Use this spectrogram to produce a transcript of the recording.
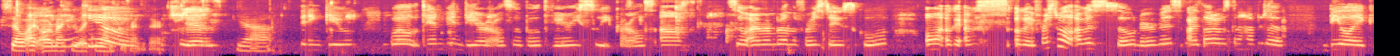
so I Oh, automatically like thank want to be friends with her. She is. Yeah. Thank you. Well, Tanvi and Dee are also both very sweet girls. Um, so I remember on the first day of school. Oh, okay. I was okay. First of all, I was so nervous. I thought I was gonna have to be like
